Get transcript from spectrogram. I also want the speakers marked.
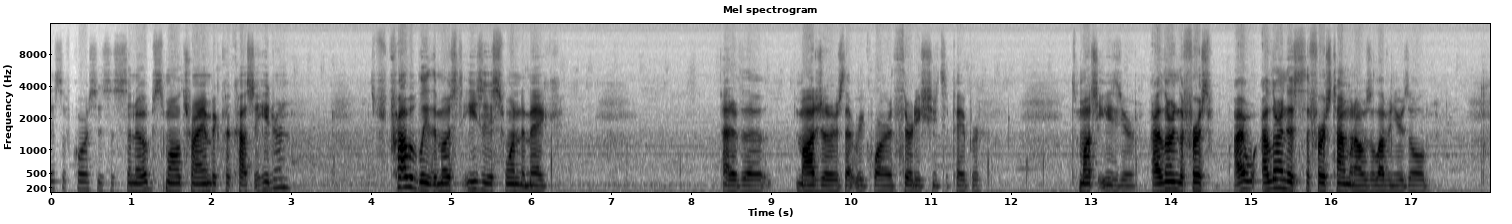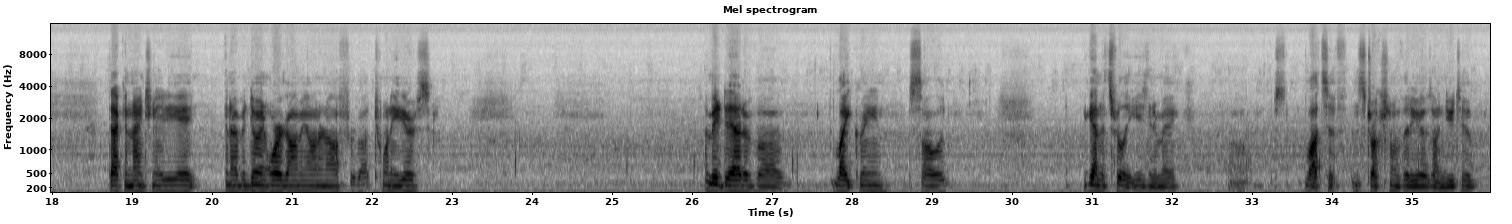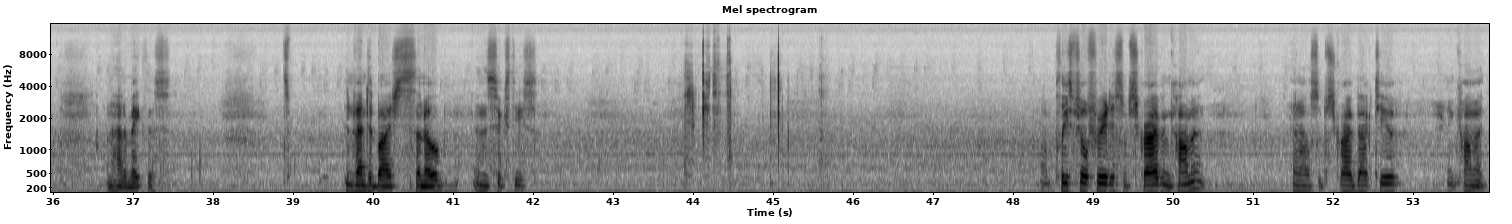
Speaker 1: This, of course, is a Sonobe small triambic icosahedron. It's probably the most easiest one to make out of the modulars that require 30 sheets of paper. It's much easier. I learned the first I, I learned this the first time when I was 11 years old, back in 1988, and I've been doing origami on and off for about 20 years. I made it out of uh, light green, solid. Again, it's really easy to make. Uh, lots of instructional videos on YouTube on how to make this. It's invented by Sonobe in the 60s. Uh, please feel free to subscribe and comment, and I'll subscribe back to you and comment.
